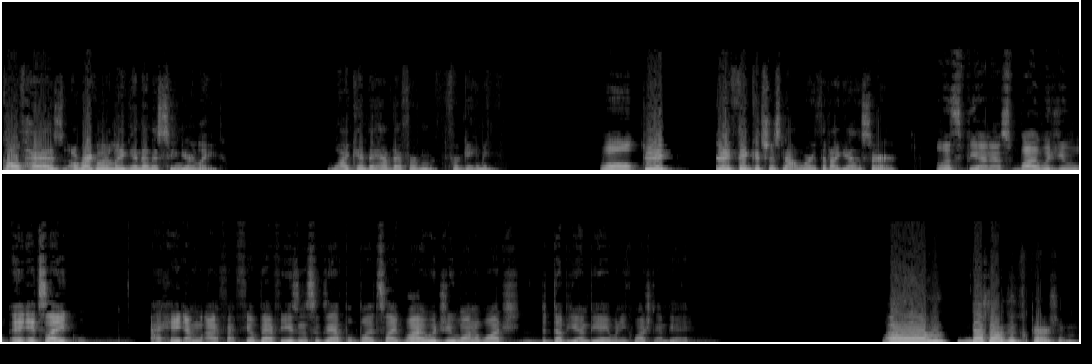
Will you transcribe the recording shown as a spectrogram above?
golf has a regular league and then a senior league why can't they have that for for gaming? Well, Do they do they think it's just not worth it? I guess, or let's be honest. Why would you? It's like I hate. I'm, I I feel bad for using this example, but it's like, why mm-hmm. would you want to watch the WNBA when you can watch the NBA? Um, that's not a good comparison.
